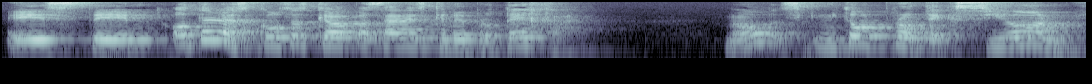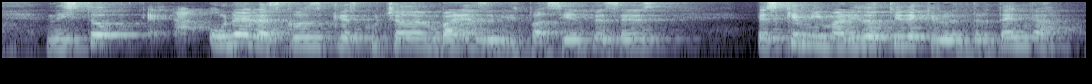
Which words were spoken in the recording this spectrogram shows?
Este, otra de las cosas que va a pasar es que me proteja. ¿No? Necesito protección. Necesito. Una de las cosas que he escuchado en varias de mis pacientes es es que mi marido quiere que lo entretenga.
